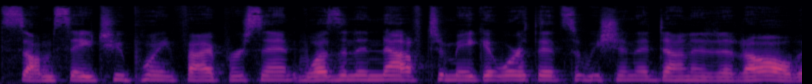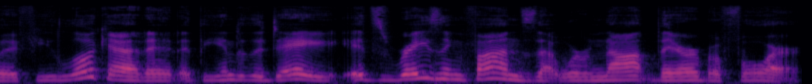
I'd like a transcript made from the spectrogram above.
some say 2.5% wasn't enough to make it worth it, so we shouldn't have done it at all. But if you look at it at the end of the day, it's raising funds that were not there before.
